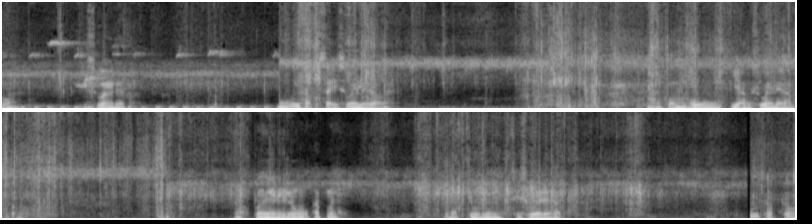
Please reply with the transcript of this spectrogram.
ผมสวยเลยอุ้ยครับใส่สวยเลยดอกครับผมอู้อย่างสวยเลยครับเอาเปิดให้ลงหูครับมือนี้ครับจูงหนึ่งสวยๆเลยครับครับดอก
